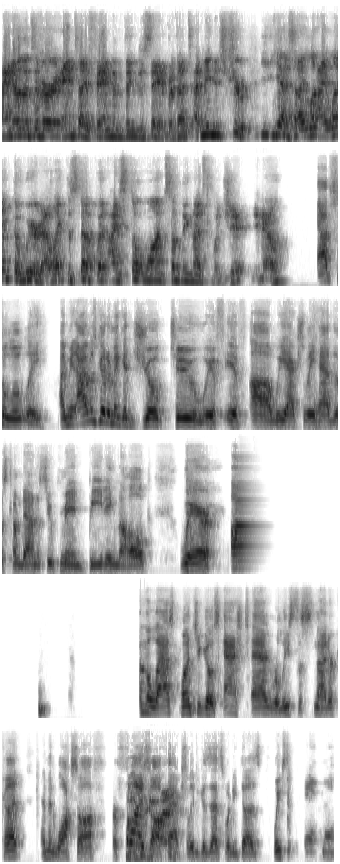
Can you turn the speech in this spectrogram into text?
I know that's a very anti-fandom thing to say, but that's, I mean, it's true. Yes, I, li- I like the weird, I like the stuff, but I still want something that's legit, you know? Absolutely. I mean, I was going to make a joke too if if uh, we actually had this come down to Superman beating the Hulk, where uh, on the last punch he goes hashtag release the Snyder cut and then walks off or flies off actually because that's what he does. Winks at the camera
